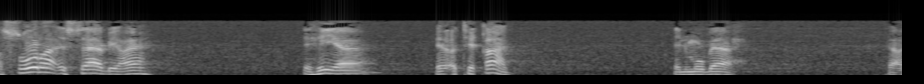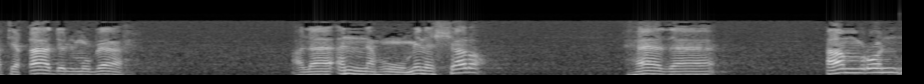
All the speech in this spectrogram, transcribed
الصورة السابعة هي اعتقاد المباح اعتقاد المباح على أنه من الشرع. هذا أمر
